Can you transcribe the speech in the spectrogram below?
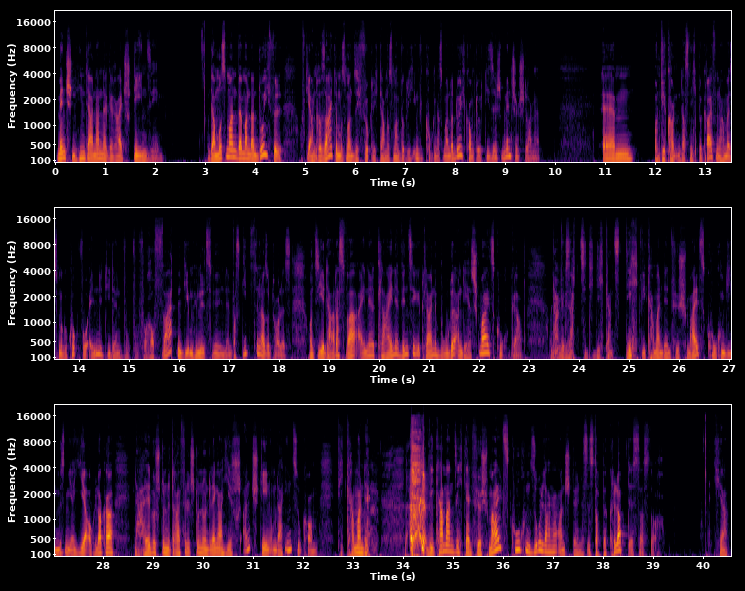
Menschen hintereinander gereiht stehen sehen. Da muss man, wenn man dann durch will, auf die andere Seite, muss man sich wirklich, da muss man wirklich irgendwie gucken, dass man da durchkommt durch diese Menschenschlange. Ähm, und wir konnten das nicht begreifen. Da haben wir erstmal geguckt, wo endet die denn? Wo, worauf warten die um Himmels Willen denn? Was gibt's denn da so Tolles? Und siehe da, das war eine kleine, winzige kleine Bude, an der es Schmalzkuchen gab. Und da haben wir gesagt, sind die nicht ganz dicht? Wie kann man denn für Schmalzkuchen, die müssen ja hier auch locker eine halbe Stunde, dreiviertel Stunde und länger hier anstehen, um da hinzukommen. Wie kann man denn, wie kann man sich denn für Schmalzkuchen so lange anstellen? Das ist doch bekloppt, ist das doch. Tja,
